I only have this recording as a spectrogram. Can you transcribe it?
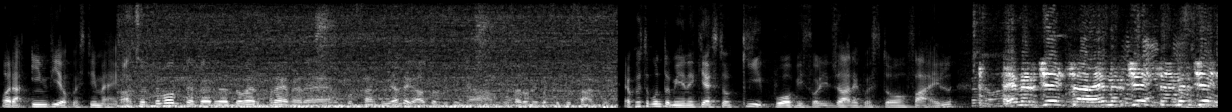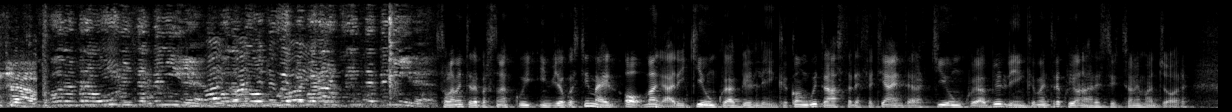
Ora invio questi mail. A certe volte per dover premere un pulsante di allegato bisogna usare uno di questi pulsanti. E a questo punto mi viene chiesto chi può visualizzare questo file. Emergenza, emergenza, emergenza! Ora bravo uno intervenire, ora bravo due prepararsi intervenire. Solamente le persone a cui invio questi mail o magari chiunque abbia il link. Con WeTransfer effettivamente era chiunque abbia il link, mentre qui ho una restrizione maggiore.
